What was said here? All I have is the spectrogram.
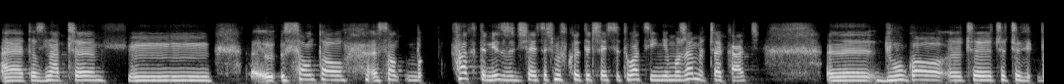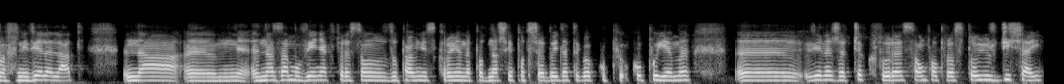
E, to znaczy są to, są, faktem jest, że dzisiaj jesteśmy w krytycznej sytuacji i nie możemy czekać długo czy, czy, czy właśnie wiele lat na, na zamówienia, które są zupełnie skrojone pod nasze potrzeby i dlatego kupujemy wiele rzeczy, które są po prostu już dzisiaj,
